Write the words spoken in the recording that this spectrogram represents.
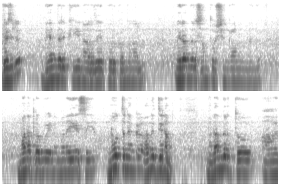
ప్రజలు మీ అందరికీ నా హృదయపూర్వక వందనాలు. మీరందరూ సంతోషంగా ఆనందంగా మన ప్రభు అయిన మన ఏసయ్య నూతనంగా అనుదినం మనందరితో ఆ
